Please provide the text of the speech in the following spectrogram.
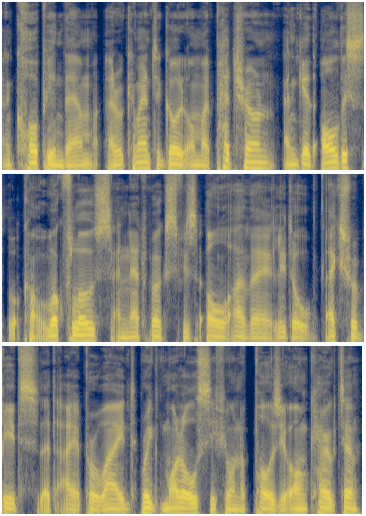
and copying them, I recommend to go on my Patreon and get all these workflows and networks with all other little extra bits that I provide. Rigged models if you want to pose your own character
